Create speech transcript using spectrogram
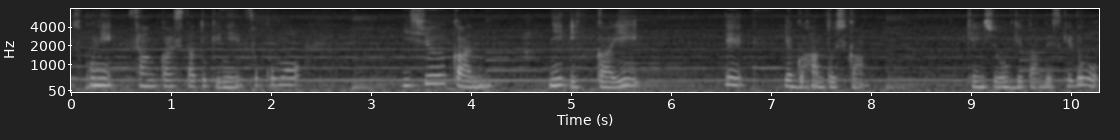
そこに参加した時にそこも2週間に1回で約半年間研修を受けたんですけど、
